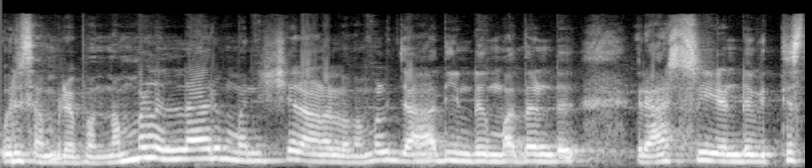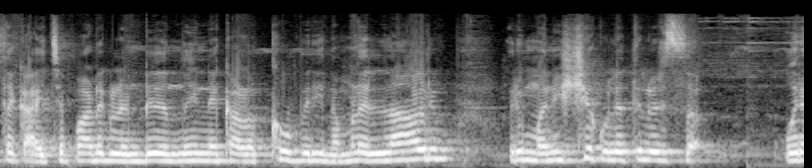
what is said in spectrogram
ഒരു സംരംഭം. നമ്മളെല്ലാവരും മനുഷ്യരാണല്ലോ. നമ്മൾ ജാതിയുണ്ട് മതമുണ്ട് രാഷ്ട്രീയമുണ്ട് വ്യത്യസ്ത കാഴ്ചപ്പാടുകളുണ്ട് എന്നതിനേക്കാളൊക്കെ ഉപരി നമ്മളെല്ലാവരും ഒരു മനുഷ്യകുലത്തിലൊരു ഒരു ഒരു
